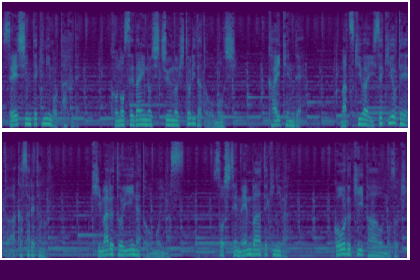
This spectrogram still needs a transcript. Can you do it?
精神的にもタフでこの世代の支柱の一人だと思うし会見で松木は移籍予定と明かされたので決まるといいなと思います。そしてメンバー的にはゴールキーパーを除き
